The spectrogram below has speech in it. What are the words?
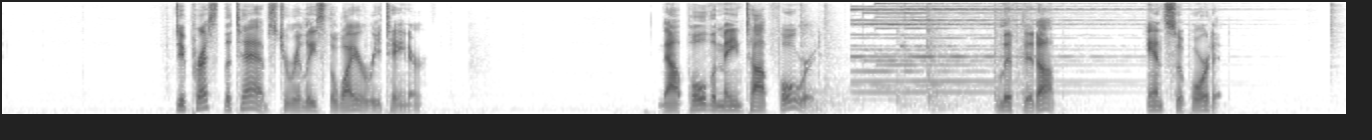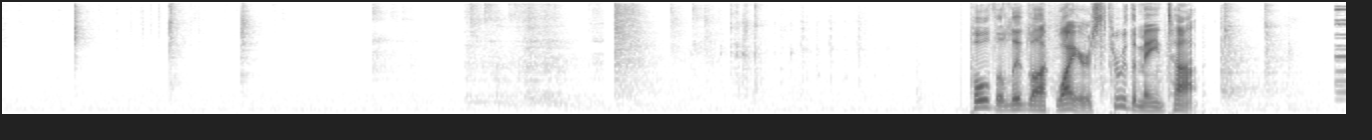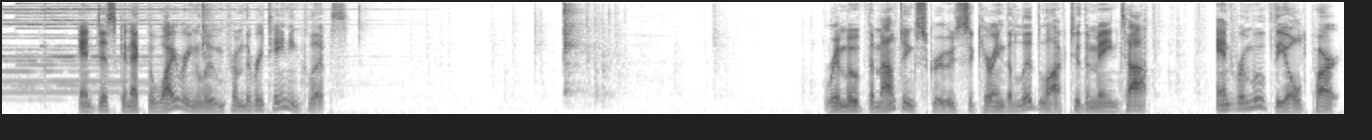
Depress the tabs to release the wire retainer. Now pull the main top forward, lift it up, and support it. Pull the lid lock wires through the main top and disconnect the wiring loom from the retaining clips. Remove the mounting screws securing the lid lock to the main top and remove the old part.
